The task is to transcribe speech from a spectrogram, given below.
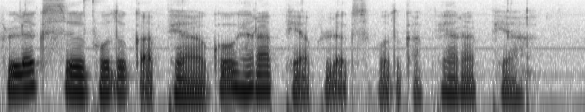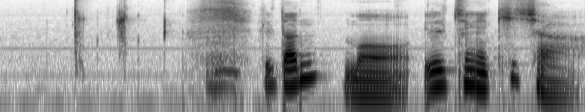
플렉스 보드 카페하고 헤라피아 플렉스 보드 카페 헤라피아 일단 뭐 1층에 키샤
